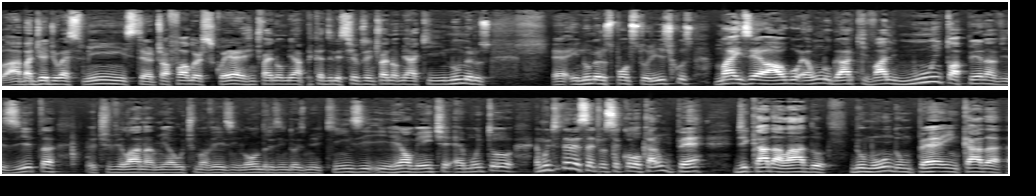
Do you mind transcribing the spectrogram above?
a Abadia de Westminster, Trafalgar Square, a gente vai nomear Piccadilly Circus, a gente vai nomear aqui inúmeros é, inúmeros pontos turísticos, mas é algo, é um lugar que vale muito a pena a visita. Eu tive lá na minha última vez em Londres em 2015 e realmente é muito, é muito interessante você colocar um pé de cada lado do mundo, um pé em cada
